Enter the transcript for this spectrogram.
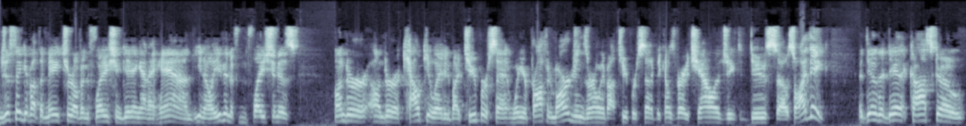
just think about the nature of inflation getting out of hand. You know, even if inflation is under under calculated by 2%, when your profit margins are only about 2%, it becomes very challenging to do so. So I think at the end of the day, that Costco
